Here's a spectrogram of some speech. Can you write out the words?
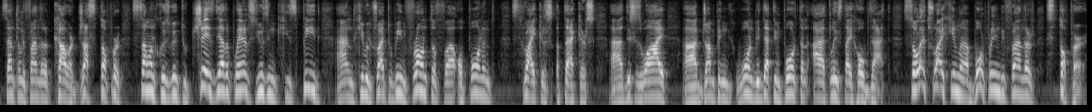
central defender cover. Just stopper, someone who is going to chase the other players using his speed and he will try to be in front of uh, opponent strikers, attackers. Uh, this is why uh, jumping won't be that important, at least I hope that. So let's try him a ball playing defender stopper.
